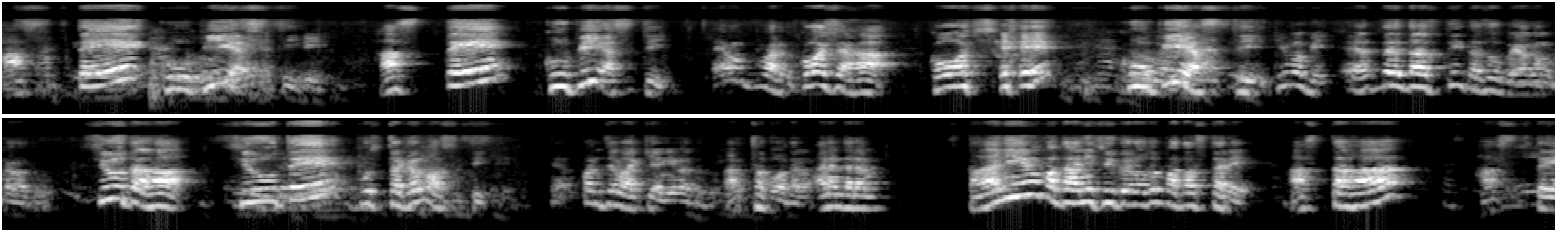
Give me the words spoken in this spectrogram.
हस्ते कूपी अस्ति। हस्ते कूपी अस्ति। एवं वदतु कोशः कोशे कूपी अस्ति किमपि यद् यद् अस्ति तद् उपयोगं करोतु स्यूतः स्यूते पुस्तकम् अस्ति पञ्चवाक्यानि वदतु अर्थबोधनम् अनन्तरं तानि एव पदानि स्वीकरोतु पदस्तरे हस्तः हस्ते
